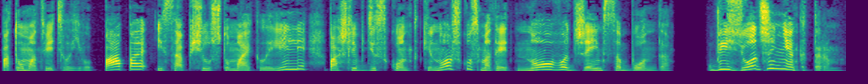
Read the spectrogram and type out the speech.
Потом ответил его папа и сообщил, что Майкл и Лили пошли в дисконт-киношку смотреть нового Джеймса Бонда. Везет же некоторым!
